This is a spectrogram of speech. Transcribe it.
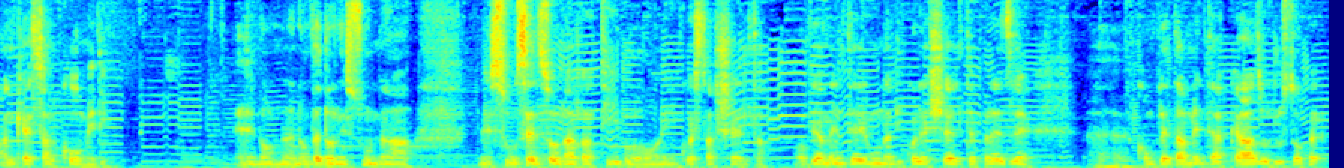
anch'essa al comedy. E non, non vedo nessuna, nessun senso narrativo in questa scelta. Ovviamente è una di quelle scelte prese eh, completamente a caso, giusto per,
